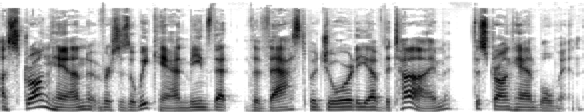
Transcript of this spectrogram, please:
A strong hand versus a weak hand means that the vast majority of the time, the strong hand will win.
